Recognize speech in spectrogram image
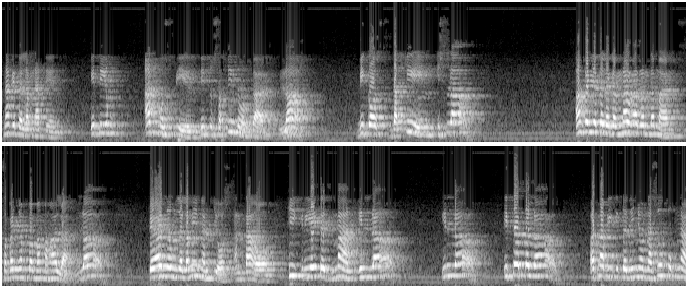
Nakita lang natin, ito yung atmosphere dito sa kingdom of God, love. Because the king is love. Ang kanya talagang nararamdaman sa kanyang pamamahala, love. Kaya nung lalangin ng Diyos ang tao, He created man in love. In love. Eternal love. At makikita ninyo, nasubok na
